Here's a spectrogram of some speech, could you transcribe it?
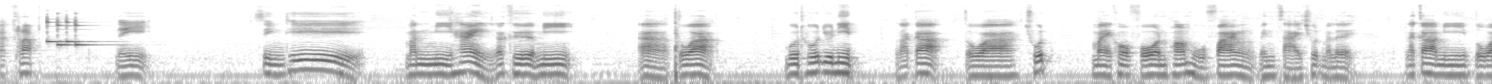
นะครับนี่สิ่งที่มันมีให้ก็คือมีอ่าตัวบลูทูธยูนิตแล้วก็ตัวชุดไมโครโฟน พร้อมหูฟังเป็นสายชุดมาเลย แล้วก็มีตัว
